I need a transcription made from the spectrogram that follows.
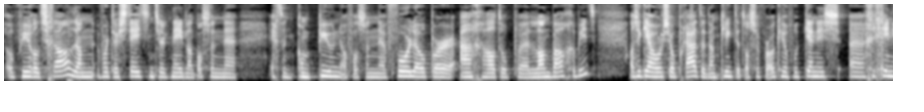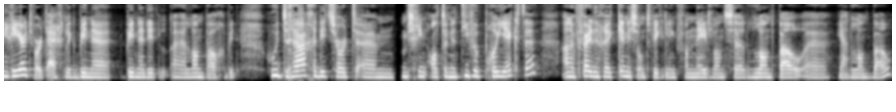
op wereldschaal, dan wordt er steeds natuurlijk Nederland als een echt een kampioen of als een voorloper aangehaald op landbouwgebied. Als ik jou hoor zo praten, dan klinkt het alsof er ook heel veel kennis gegenereerd wordt eigenlijk binnen, binnen dit landbouwgebied. Hoe dragen dit soort um, misschien alternatieve projecten aan een verdere kennisontwikkeling van Nederlandse landbouw? uh, ja, landbouw.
